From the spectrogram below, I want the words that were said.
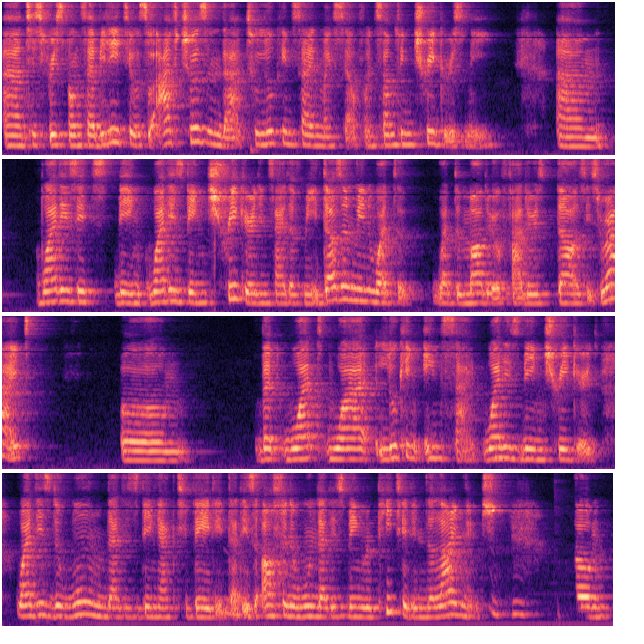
And this responsibility also, I've chosen that to look inside myself when something triggers me. Um, what is it being what is being triggered inside of me it doesn't mean what the what the mother or father does is right um, but what what looking inside what is being triggered? What is the wound that is being activated? That is often a wound that is being repeated in the lineage mm-hmm. um,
